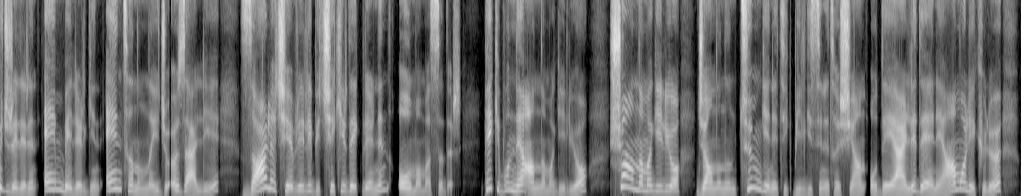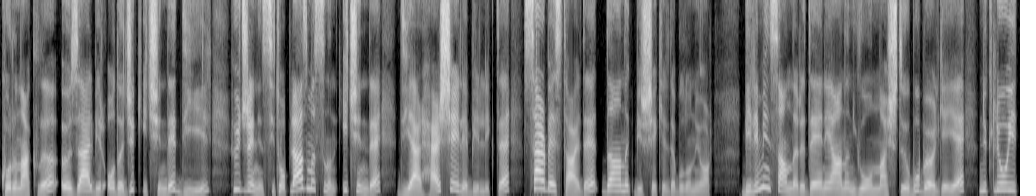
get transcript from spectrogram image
hücrelerin en belirgin, en tanımlayıcı özelliği zarla çevrili bir çekirdeklerinin olmamasıdır. Peki bu ne anlama geliyor? Şu anlama geliyor, canlının tüm genetik bilgisini taşıyan o değerli DNA molekülü korunaklı, özel bir odacık içinde değil, hücrenin sitoplazmasının içinde diğer her şeyle birlikte serbest halde dağınık bir şekilde bulunuyor. Bilim insanları DNA'nın yoğunlaştığı bu bölgeye nükleoid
